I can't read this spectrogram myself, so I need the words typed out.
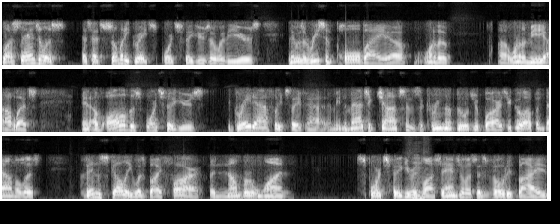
Los Angeles has had so many great sports figures over the years. There was a recent poll by uh, one of the uh, one of the media outlets, and of all of the sports figures, the great athletes they've had. I mean, the Magic Johnsons, the Kareem Abdul-Jabbar's. You go up and down the list Vin Scully was by far the number one sports figure in hmm. Los Angeles as voted by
